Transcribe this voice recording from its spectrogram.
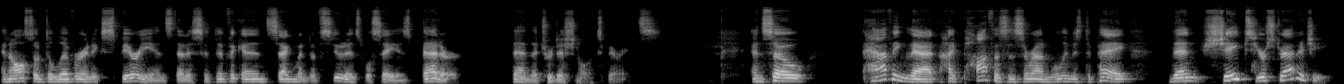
and also deliver an experience that a significant segment of students will say is better than the traditional experience. And so having that hypothesis around willingness to pay then shapes your strategy.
